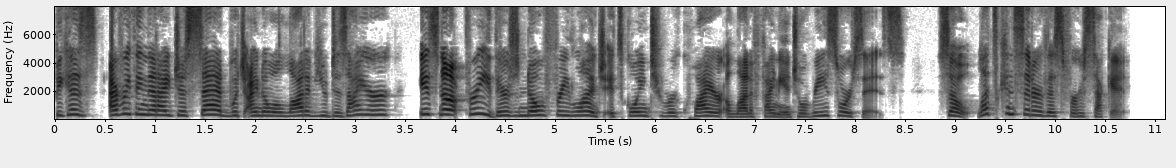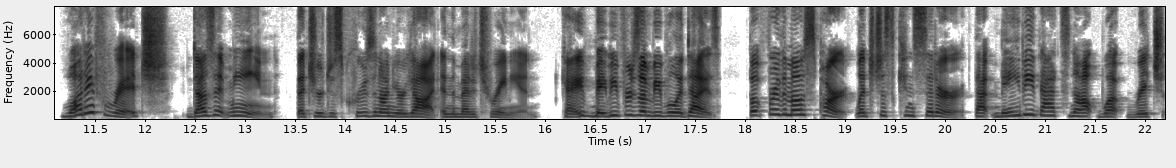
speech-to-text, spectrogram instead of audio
because everything that I just said, which I know a lot of you desire, is not free. There's no free lunch. It's going to require a lot of financial resources. So let's consider this for a second. What if rich doesn't mean that you're just cruising on your yacht in the Mediterranean. Okay, maybe for some people it does. But for the most part, let's just consider that maybe that's not what rich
